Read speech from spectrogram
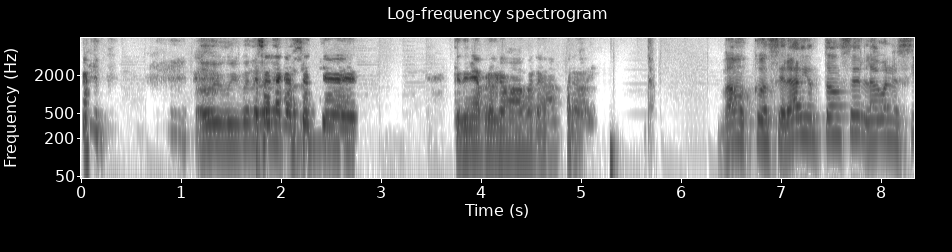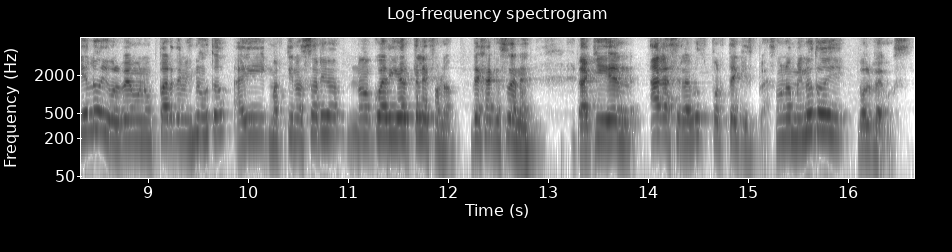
Esa es la canción que, que tenía programada para, para, hoy. Vamos con Ceradio entonces, Lago en el cielo, y volvemos en un par de minutos. Ahí Martín Osorio no cuelgue el teléfono, deja que suene. Aquí en Hágase la luz por TX Plus. Unos minutos y volvemos.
